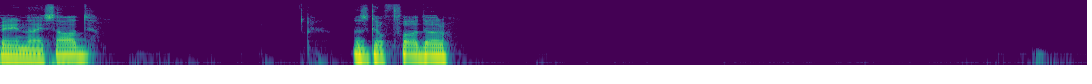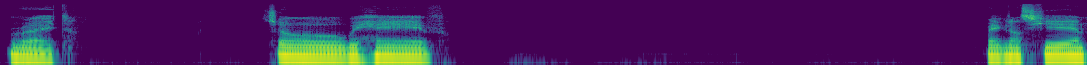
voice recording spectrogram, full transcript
Very nice odd. Let's go further. Right. So we have fragrance here,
